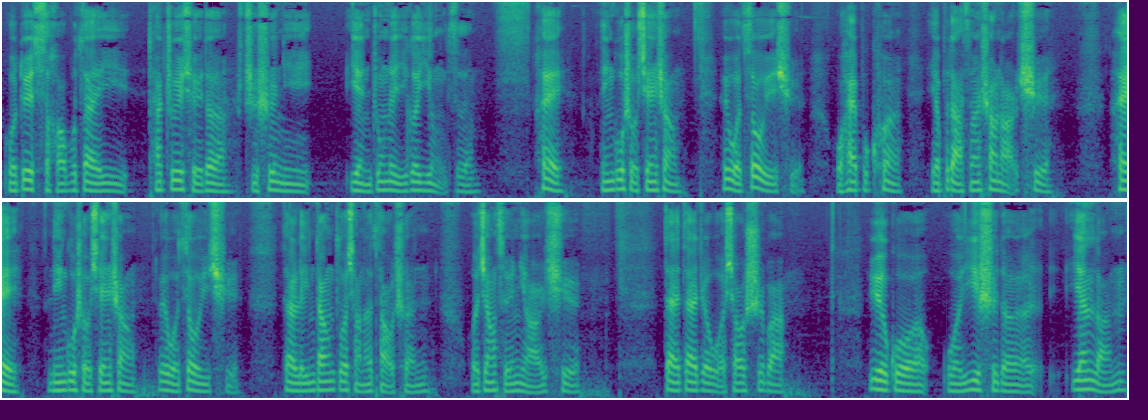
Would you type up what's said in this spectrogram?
我对此毫不在意，他追随的只是你眼中的一个影子。嘿。铃鼓手先生，为我奏一曲。我还不困，也不打算上哪儿去。嘿，铃鼓手先生，为我奏一曲。在铃铛作响的早晨，我将随你而去。带带着我消失吧，越过我意识的烟岚，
